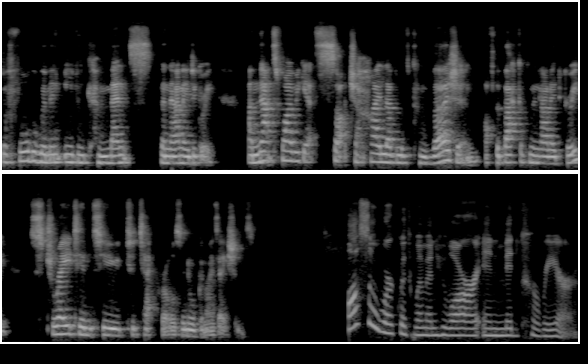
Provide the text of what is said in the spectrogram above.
before the women even commence the nano degree. And that's why we get such a high level of conversion off the back of the nano degree straight into to tech roles in organizations. Also, work with women who are in mid career.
